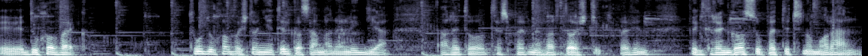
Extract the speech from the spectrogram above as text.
y, duchowego. Tu duchowość to nie tylko sama religia, ale to też pewne wartości, pewien, pewien kręgosłup etyczno-moralny.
